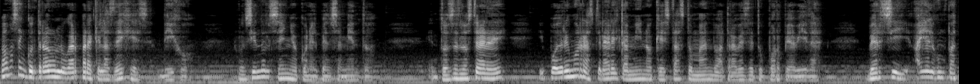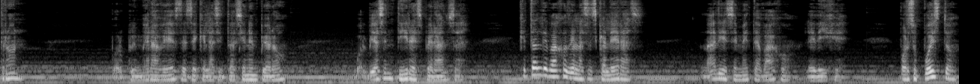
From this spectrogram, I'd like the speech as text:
Vamos a encontrar un lugar para que las dejes, dijo, frunciendo el ceño con el pensamiento. Entonces los traeré y podremos rastrear el camino que estás tomando a través de tu propia vida, ver si hay algún patrón. Por primera vez desde que la situación empeoró, volví a sentir esperanza. ¿Qué tal debajo de las escaleras? Nadie se mete abajo, le dije. Por supuesto,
